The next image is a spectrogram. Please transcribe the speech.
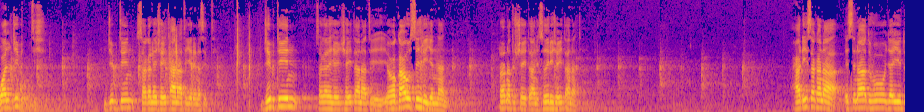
والجبت جبتين سقل شيطانات يرنا ست جبتين سقل شيطانات يوكاو سهري جنان رنة الشيطان سهري شيطانات حديث كان إسناده جيد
